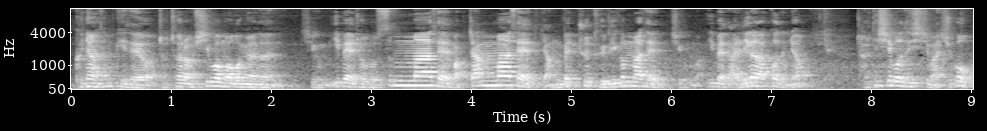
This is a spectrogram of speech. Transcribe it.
그냥 삼키세요. 저처럼 씹어 먹으면은 지금 입에 저도 쓴맛에 막 짠맛에 양배추 들익은 맛에 지금 막 입에 난리가 났거든요. 절대 씹어 드시지 마시고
